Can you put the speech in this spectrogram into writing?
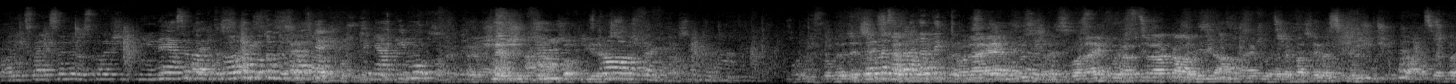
No, nicméně jsme to dostali všichni. Ne, já jsem to, no, tam potom došla k nějakému... No, Ona je, ona je pořád celá kálíka, ona je potřeba si vesmírný práce, to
